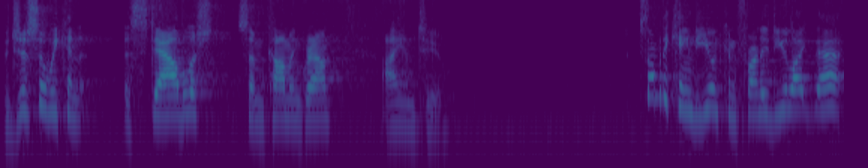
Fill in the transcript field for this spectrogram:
But just so we can establish some common ground, I am too. If somebody came to you and confronted you like that,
